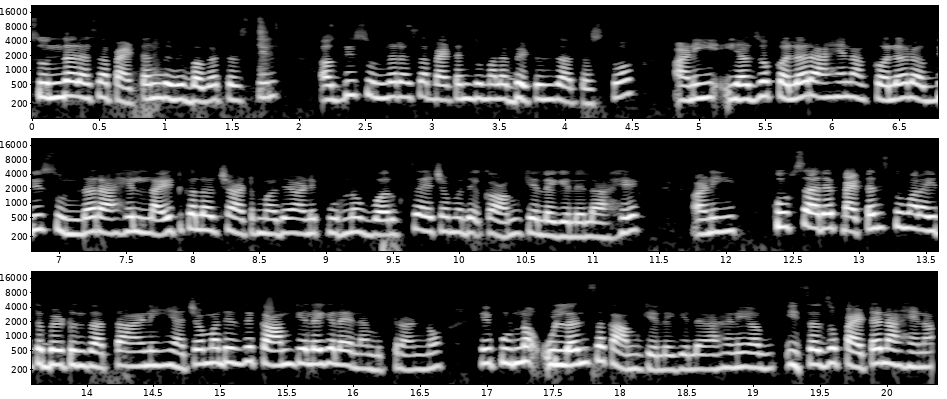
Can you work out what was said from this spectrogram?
सुंदर असा पॅटर्न तुम्ही बघत असतील. अगदी सुंदर असा पॅटर्न तुम्हाला भेटून जात असतो. आणि या जो कलर आहे ना कलर अगदी सुंदर आहे लाइट कलरच्या आर्टमध्ये आणि पूर्ण वर्कचं याच्यामध्ये काम केलं गेलेलं आहे. आणि खूप सारे पॅटर्न्स तुम्हाला इथं भेटून जातात आणि ह्याच्यामध्ये जे काम केलं गेलं आहे ना मित्रांनो हे पूर्ण उलनचं काम केलं गेलं आहे आणि अग हिचा जो पॅटर्न आहे ना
